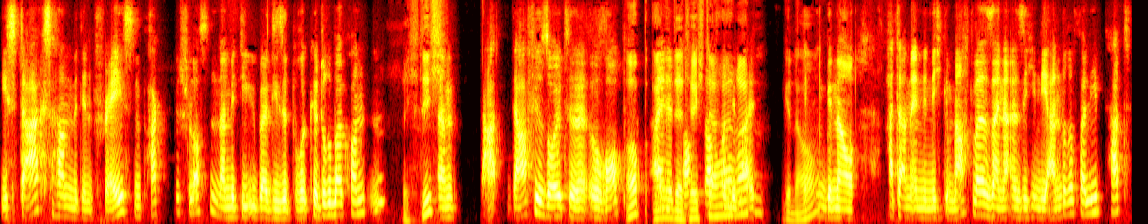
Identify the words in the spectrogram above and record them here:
die Starks haben mit den Freys einen Pakt geschlossen, damit die über diese Brücke drüber konnten. richtig. Ähm, da, dafür sollte Rob, Ob eine, der Tochter Töchter von dem heiraten. Genau. Genau. Hat er am Ende nicht gemacht, weil er seine, sich in die andere verliebt hat.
